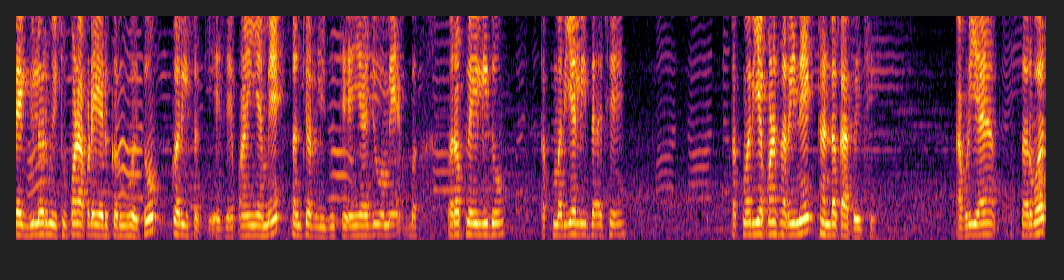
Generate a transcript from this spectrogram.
રેગ્યુલર મીઠું પણ આપણે એડ કરવું હોય તો કરી શકીએ છીએ. પણ અહીંયા મેં સંચર લીધું છે. અહીંયા જો મેં બરફ લઈ લીધો. તકમરિયા લીધા છે. તકમરિયા પણ શરીરને ઠંડક આપે છે. આપણી આ શરબત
